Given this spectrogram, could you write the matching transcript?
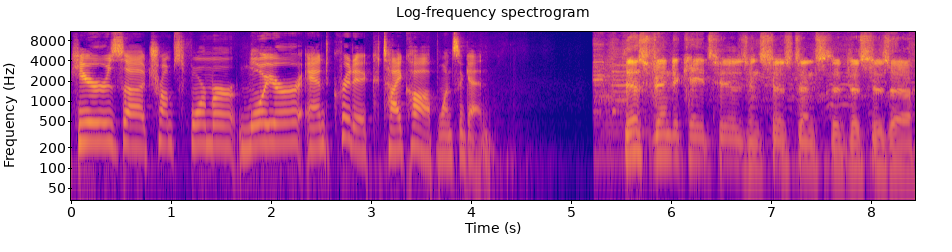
Here's uh, Trump's former lawyer and critic, Ty Cobb, once again. This vindicates his insistence that this is a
